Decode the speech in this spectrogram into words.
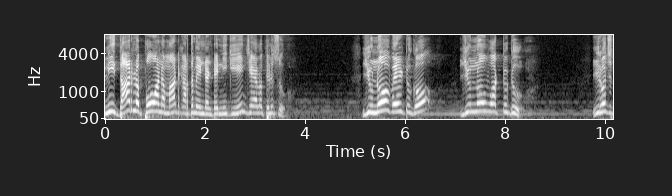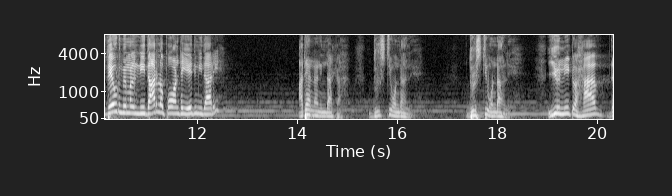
నీ దారిలో పో అన్న మాటకు అర్థం ఏంటంటే నీకు ఏం చేయాలో తెలుసు. You know where to go you know what to do ఈరోజు దేవుడు మిమ్మల్ని నీ దారిలో పో అంటే ఏది మీ దారి? అదే అన్నాను ఇందాక. దృష్టి ఉండాలి. దృష్టి ఉండాలి. You need to have the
